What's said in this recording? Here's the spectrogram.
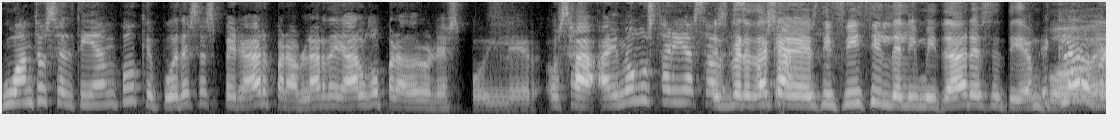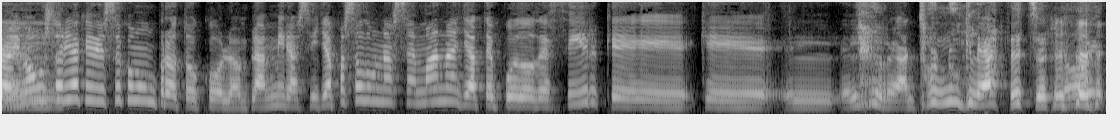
¿Cuánto es el tiempo que puedes esperar para hablar de algo para dar un spoiler? O sea, a mí me gustaría saber... Es verdad o sea, que es difícil delimitar ese tiempo. Claro, pero a mí me gustaría que hubiese como un protocolo. En plan, mira, si ya ha pasado una semana, ya te puedo decir que, que el, el reactor nuclear de Chernobyl.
